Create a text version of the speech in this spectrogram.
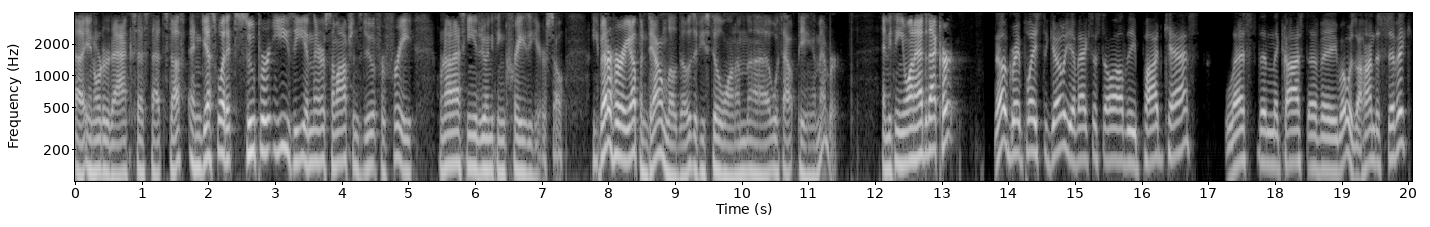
uh, in order to access that stuff. And guess what? It's super easy, and there are some options to do it for free. We're not asking you to do anything crazy here. So you better hurry up and download those if you still want them uh, without being a member. Anything you want to add to that, Kurt? No, great place to go. You have access to all the podcasts, less than the cost of a what was it, a Honda Civic,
